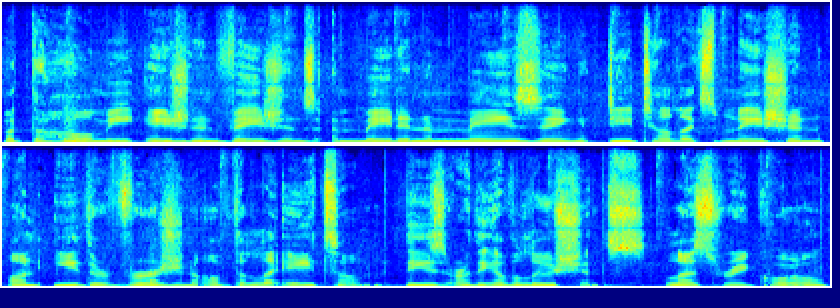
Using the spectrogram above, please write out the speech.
But the homie Asian Invasions made an amazing detailed explanation on either version of the Laetum. These are the evolutions. Less recoil,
